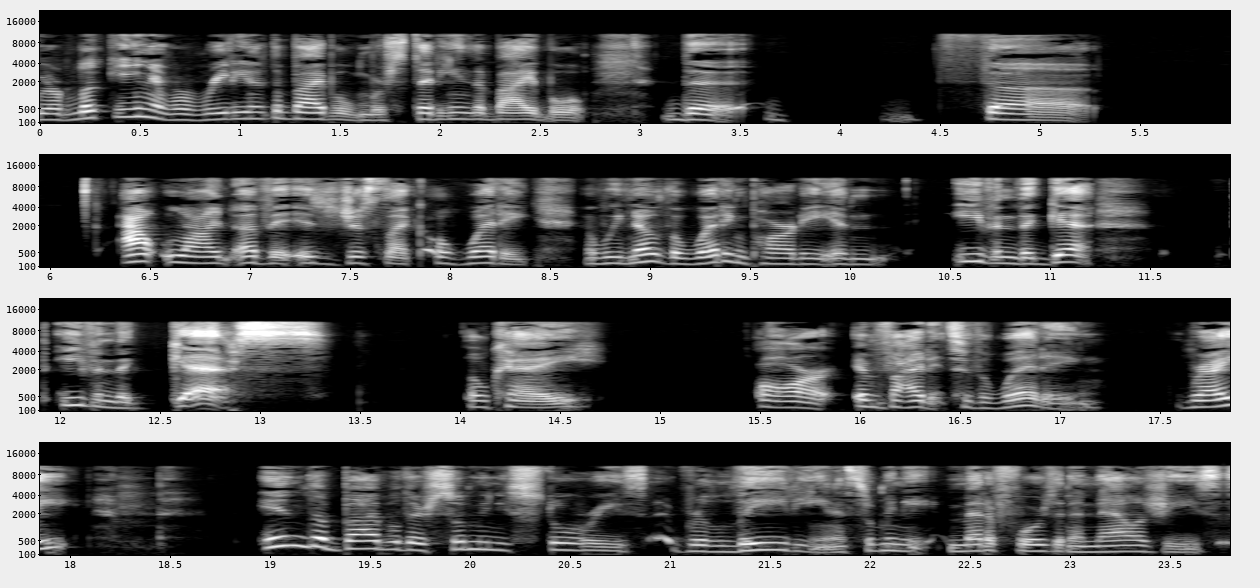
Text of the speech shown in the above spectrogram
we're looking and we're reading the Bible and we're studying the Bible, the the outline of it is just like a wedding. And we know the wedding party and even the get even the guests, okay, are invited to the wedding, right? In the Bible, there's so many stories relating and so many metaphors and analogies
